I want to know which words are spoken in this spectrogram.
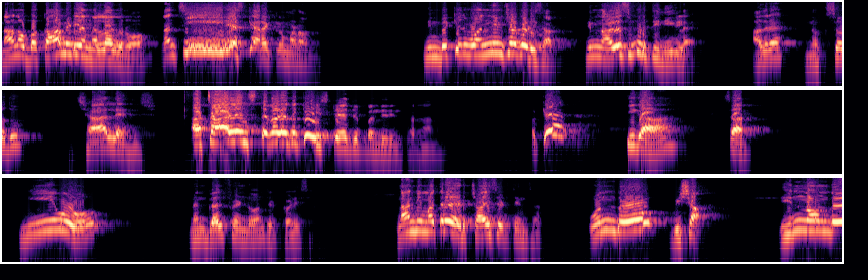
ನಾನೊಬ್ಬ ಕಾಮಿಡಿಯನ್ ಅಲ್ಲ ಗುರು. ನಾನು ಸೀರಿಯಸ್ ಕ್ಯಾರೆಕ್ಟರ್ ಮಾಡೋನು. ನಿಮ್ ಬೇಕಿದ್ರೆ ಒಂದ್ ನಿಮಿಷ ಕೊಡಿ ಸರ್. ನಿಮ್ನ ಅಳಿಸ್ಬಿಡ್ತೀನಿ ಈಗಲೇ. ಆದ್ರೆ ನಗ್ಸೋದು ಚಾಲೆಂಜ್. ಆ ಚಾಲೆಂಜ್ ತಗೊಳ್ಳೋದಕ್ಕೆ ಈ ಸ್ಟೇಜ್ ಬಂದಿದ್ದೀನಿ ಸರ್ ನಾನು. ಓಕೆ? ಈಗ, ಸರ್ ನೀವು ನನ್ನ ಗರ್ಲ್ ಫ್ರೆಂಡು ಅಂತ ಇಟ್ಕೊಳ್ಳಿ ಸರ್. ನಾನು ನಿಮ್ಮ ಹತ್ರ ಎರಡು ಚಾಯ್ಸ್ ಇಡ್ತೀನಿ ಸರ್. ಒಂದು ವಿಷ, ಇನ್ನೊಂದು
